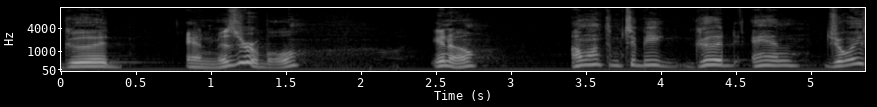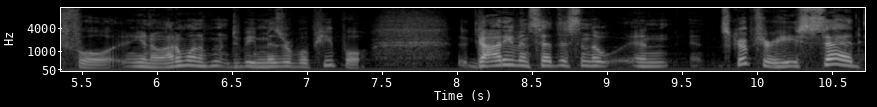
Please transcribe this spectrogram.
good and miserable. You know, I want them to be good and joyful. You know, I don't want them to be miserable people. God even said this in the in Scripture. He said,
